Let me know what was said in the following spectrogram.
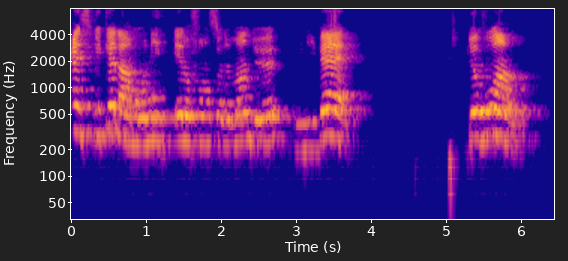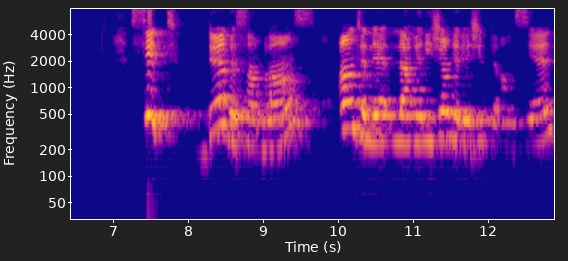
Expliquer l'harmonie et le fonctionnement de l'univers. Devoir. Cite deux ressemblances entre la religion de l'Égypte ancienne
